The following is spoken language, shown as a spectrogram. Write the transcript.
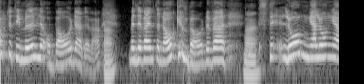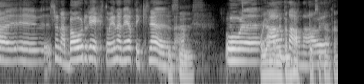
åkte till Mölle och badade va. Ja. Men det var inte nakenbad, det var st- långa, långa eh, sådana baddräkter ända ner till knäna. precis. Och, eh, Och gärna en liten armarna hatt också kanske.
